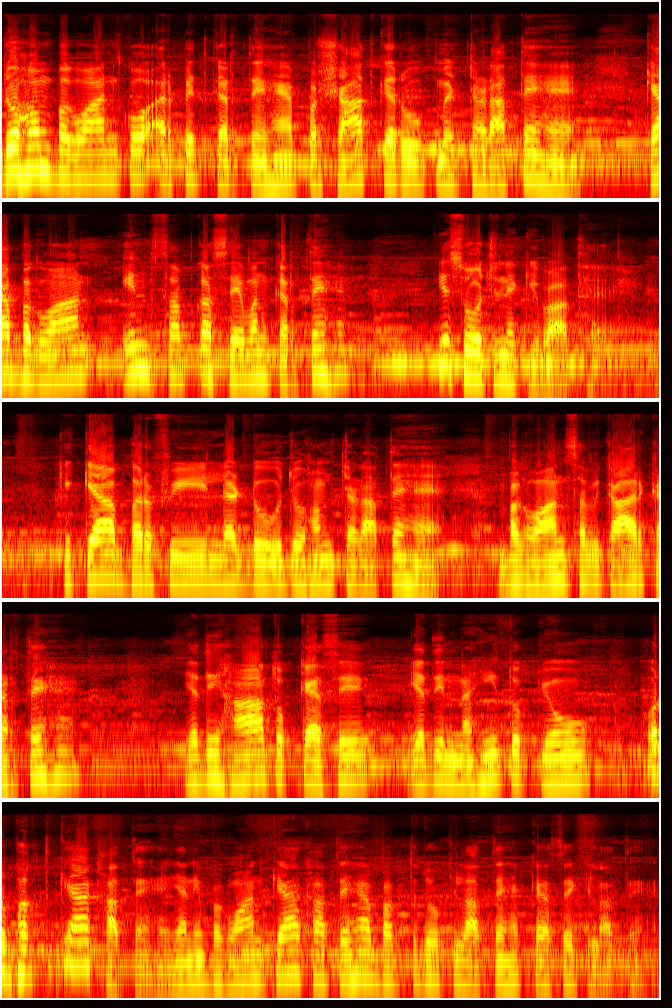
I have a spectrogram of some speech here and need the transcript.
जो हम भगवान को अर्पित करते हैं, प्रसाद के रूप में चढ़ाते हैं, क्या भगवान इन सब का सेवन करते हैं? ये सोचने की बात है कि क्या बर्फ़ी, लड्डू जो हम चढ़ाते हैं, भगवान स्वीकार करते हैं? यदि हाँ तो कैसे? यदि नहीं तो क्यों? और भक्त क्या खाते हैं? यानी भगवान क्या खाते हैं? भक्त जो खिलाते हैं, कैसे खिलाते हैं?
